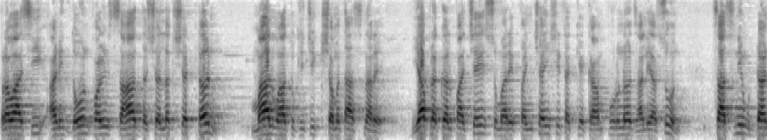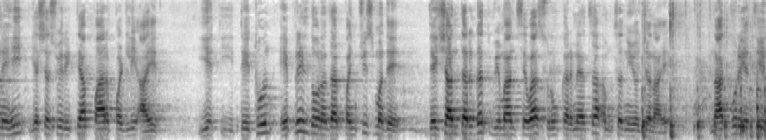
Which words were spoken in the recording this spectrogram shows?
प्रवासी आणि दोन पॉईंट सहा दशलक्ष टन माल वाहतुकीची क्षमता असणार आहे. या प्रकल्पाचे सुमारे पंच्याऐंशी टक्के काम पूर्ण झाले असून चाचणी उड्डाणेही यशस्वीरित्या पार पडली आहेत. ये- तेथून एप्रिल दोन हजार पंचवीसमध्ये देशांतर्गत विमानसेवा सुरू करण्याचं आमचं नियोजन आहे. नागपूर येथील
